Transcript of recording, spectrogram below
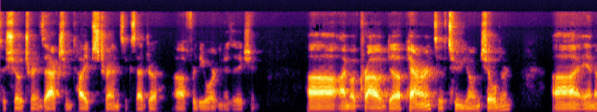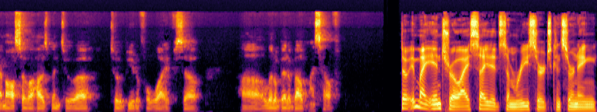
to show transaction types, trends, etc., for the organization. I'm a proud parent of two young children, and I'm also a husband to a to a beautiful wife. So, a little bit about myself. So, in my intro, I cited some research concerning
